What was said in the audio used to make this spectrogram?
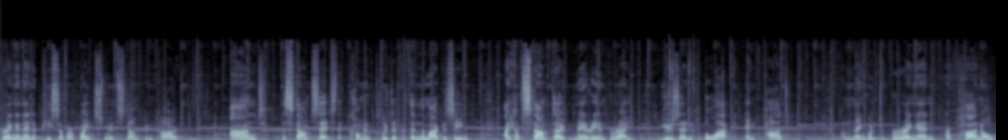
Bringing in a piece of our white smooth stamping card and the stamp sets that come included within the magazine, I have stamped out Merry and Bright using black ink pad. I'm then going to bring in our panel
